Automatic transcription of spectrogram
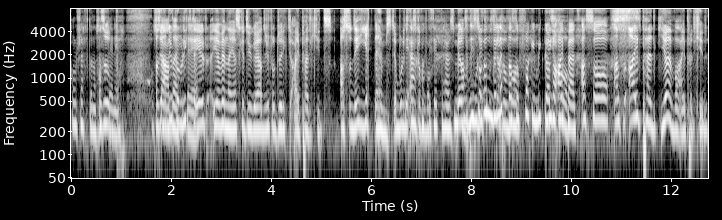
håll käften och sätt Alltså, dig ner. Och Alltså jag hade gjort dem riktiga, jag, jag vet inte, jag ska ljuga, jag hade gjort dem till riktiga iPad-kids. Alltså det är jättehemskt, jag borde Det inte är få skaffa barn. jättehemskt. Men Men alltså, det är så underlättat så fucking mycket att ha iPads. Alltså, Alltså iPad, jag var iPad-kid.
